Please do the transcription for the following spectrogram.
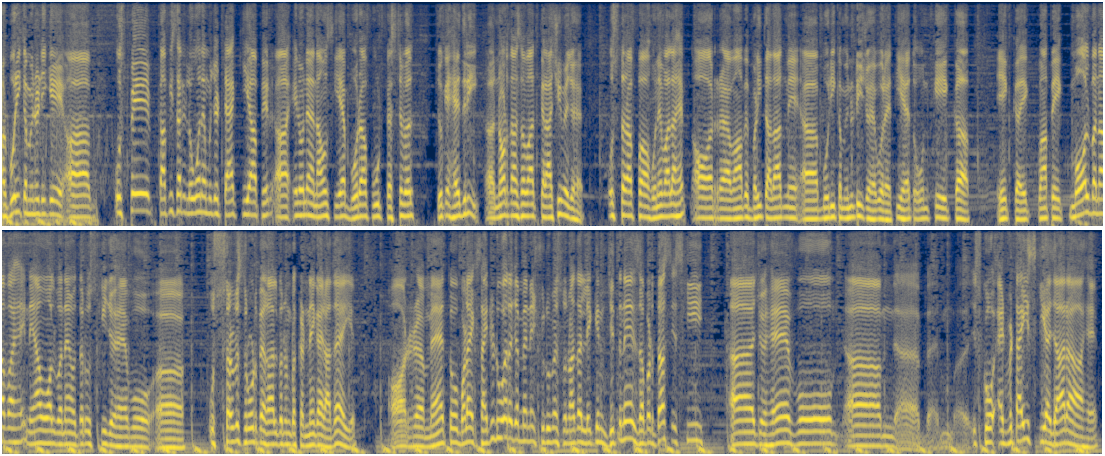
और बोरी कम्युनिटी के आ, उस पर काफ़ी सारे लोगों ने मुझे टैग किया फिर इन्होंने अनाउंस किया बोरा फ़ूड फेस्टिवल जो कि हैदरी नॉर्थ नाजाबाद कराची में जो है। उस तरफ़ होने वाला है और वहाँ पे बड़ी तादाद में बोरी कम्युनिटी जो है वो रहती है तो उनके एक एक एक वहाँ पे एक मॉल बना हुआ है, नया मॉल बना है, उधर उसकी जो है वो उस सर्विस रोड पे गाल पर उनका करने का इरादा है ये। और मैं तो बड़ा एक्साइटेड हुआ था जब मैंने शुरू में सुना था, लेकिन जितने ज़बरदस्त इसकी जो है वो इसको एडवर्टाइज किया जा रहा है,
